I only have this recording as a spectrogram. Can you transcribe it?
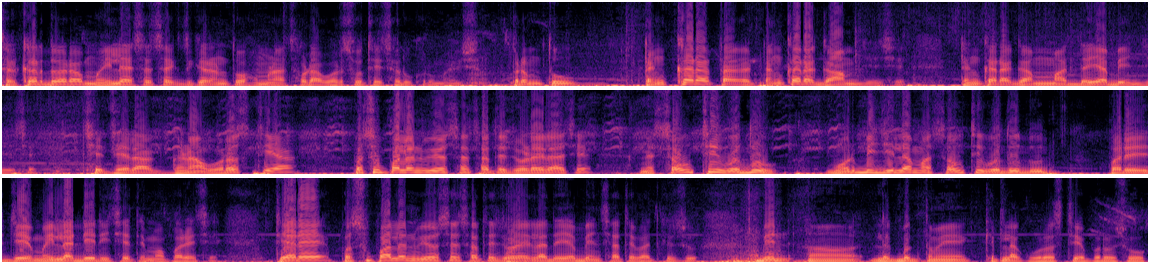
સરકાર દ્વારા મહિલા સશક્તિકરણ તો હમણાં થોડા વર્ષોથી શરૂ કરવામાં આવ્યું છે. પરંતુ ટંકારા ટંકારા ગામ જે છે, ટંકારા ગામમાં દયાબેન જે છે છે છેલ્લા ઘણા વર્ષથી આ પશુપાલન વ્યવસાય સાથે જોડાયેલા છે અને સૌથી વધુ મોરબી જિલ્લામાં સૌથી વધુ દૂધ ભરે જે મહિલા ડેરી છે તેમાં ભરે છે. ત્યારે પશુપાલન વ્યવસાય સાથે જોડાયેલા દયાબેન સાથે વાત કરીશું. બેન લગભગ તમે કેટલાક વર્ષથી ભરો છો?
